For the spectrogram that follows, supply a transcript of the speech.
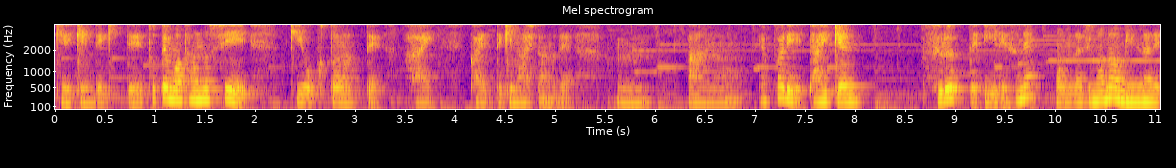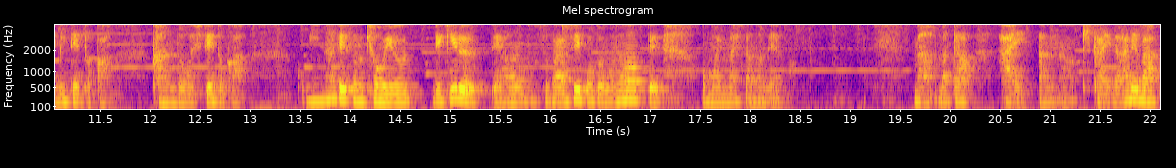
経験できてとても楽しい記憶となって、はい、帰ってきましたので、うん、あのやっぱり体験するっていいですね。同じものをみんなで見てとか感動してとかみんなでその共有できるって本当素晴らしいことだなって思いましたので、まあ、また、はい、あの機会があれば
